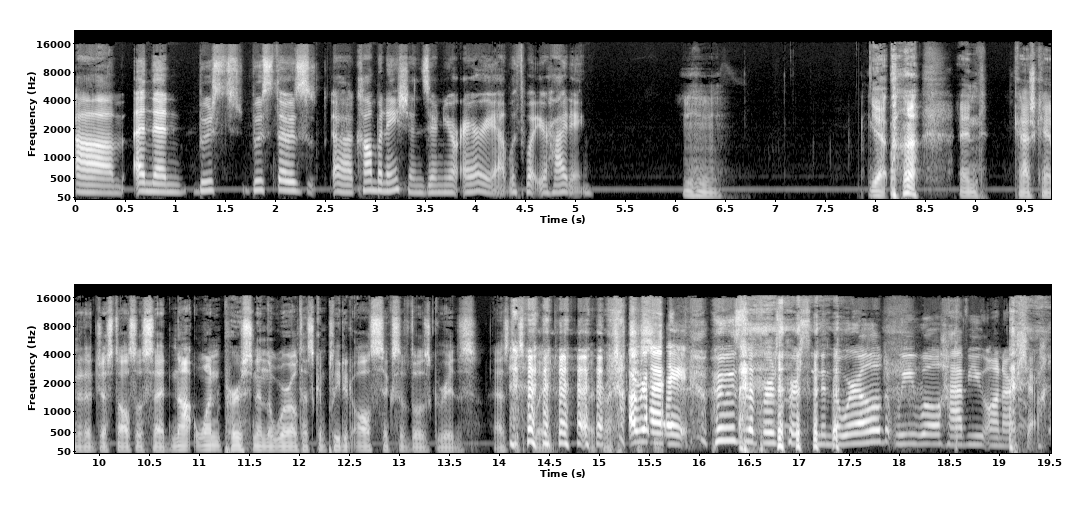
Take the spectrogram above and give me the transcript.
um, and then boost boost those uh, combinations in your area with what you're hiding. Mm-hmm. Yeah. and Cache Canada just also said not one person in the world has completed all six of those grids as displayed. All who's the first person in the world? We will have you on our show.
